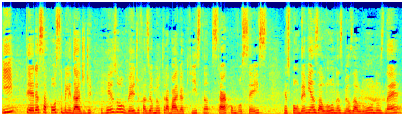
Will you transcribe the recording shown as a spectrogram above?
e ter essa possibilidade de resolver, de fazer o meu trabalho aqui, estar com vocês, responder minhas alunas, meus alunos, né?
